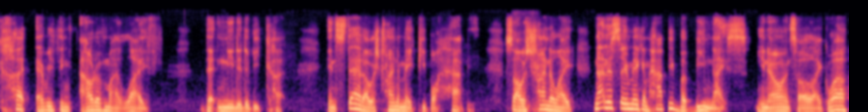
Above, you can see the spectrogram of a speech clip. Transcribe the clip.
cut everything out of my life that needed to be cut. Instead, I was trying to make people happy. So I was mm. trying to like not necessarily make them happy, but be nice, you know? And so like, well,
